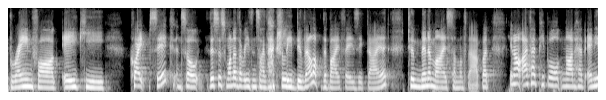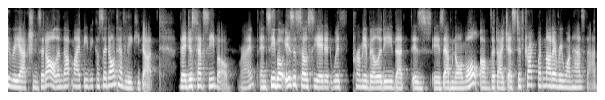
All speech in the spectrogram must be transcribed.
brain fog, achy, quite sick. And so this is one of the reasons I've actually developed the biphasic diet to minimize some of that. But, you know, I've had people not have any reactions at all. And that might be because they don't have leaky gut. They just have SIBO, right? And SIBO is associated with permeability that is is abnormal of the digestive tract, but not everyone has that.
